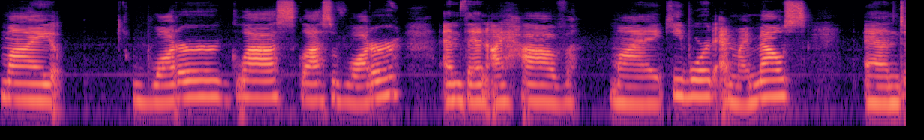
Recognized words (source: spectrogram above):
my water glass, glass of water, and then I have my keyboard and my mouse and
